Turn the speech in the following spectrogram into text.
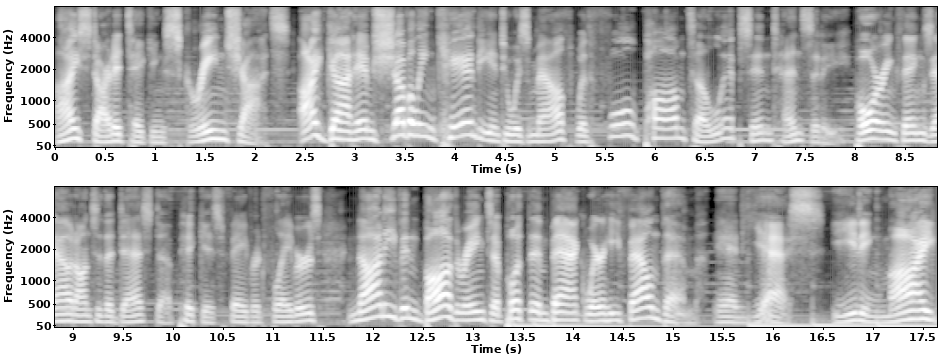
I started taking screenshots. I got him shoveling candy into his mouth with full palm to lips intensity, pouring things out onto the desk to pick his favorite flavors, not even bothering to put them back where he found them. And yes, eating my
